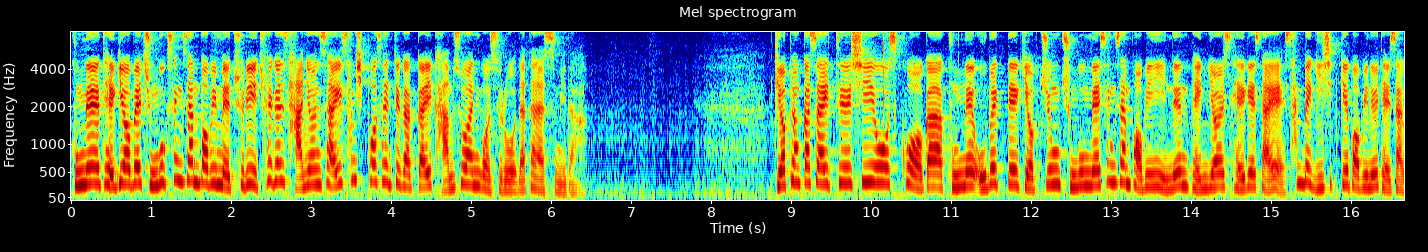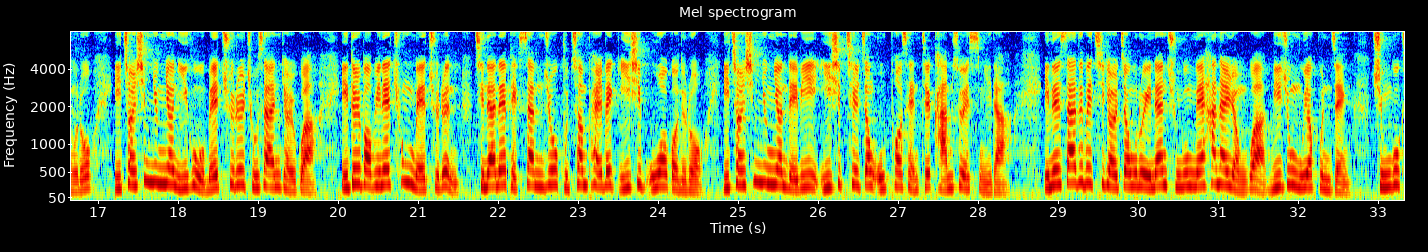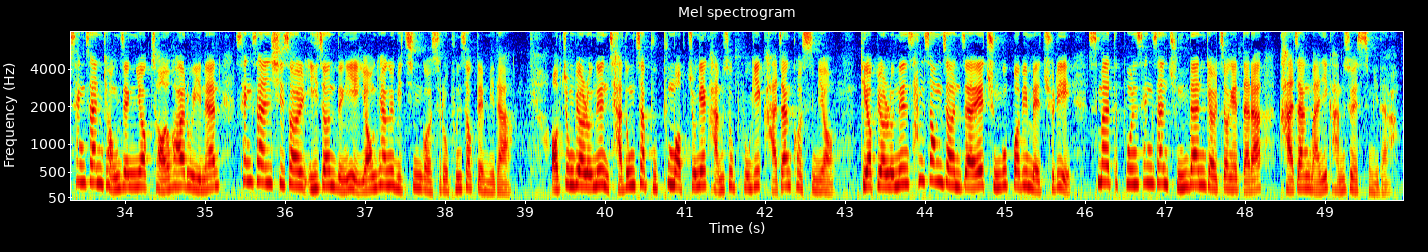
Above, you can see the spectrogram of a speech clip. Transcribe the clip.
국내 대기업의 중국 생산법인 매출이 최근 4년 사이 30% 가까이 감소한 것으로 나타났습니다. 기업평가 사이트 CEO 스코어가 국내 500대 기업 중 중국 내 생산 법인이 있는 113개사의 320개 법인을 대상으로 2016년 이후 매출을 조사한 결과 이들 법인의 총 매출은 지난해 103조 9,825억 원으로 2016년 대비 27.5% 감소했습니다. 이는 사드 배치 결정으로 인한 중국 내 한한령과 미중 무역 분쟁, 중국 생산 경쟁력 저하로 인한 생산 시설 이전 등이 영향을 미친 것으로 분석됩니다. 있습니다. 업종별로는 자동차 부품 업종의 감소폭이 가장 컸으며 기업별로는 삼성전자의 중국법인 매출이 스마트폰 생산 중단 결정에 따라 가장 많이 감소했습니다.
